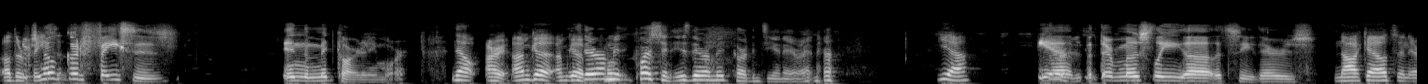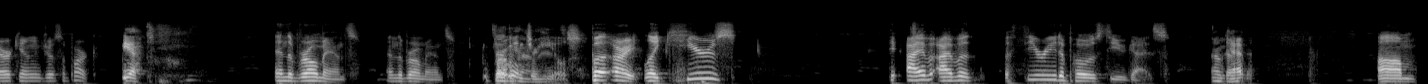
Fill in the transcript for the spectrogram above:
other there's faces. no good faces in the mid card anymore. Now, all right, I'm gonna I'm Is gonna there a mid, question? Is there a mid card in TNA right now? yeah Yeah, but they're mostly uh, let's see. There's knockouts and Eric Young and Joseph Park yeah, and the bromance and the bromance. They're Bromans are heels. But all right, like here's I have I have a, a theory to pose to you guys. Okay. Okay. Um,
